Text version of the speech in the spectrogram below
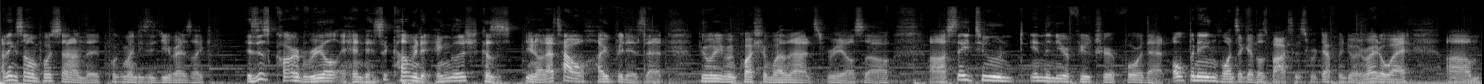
I think someone posted on the Pokemon TCG Reddit like, is this card real and is it coming to English? Because, you know, that's how hype it is that people even question whether or not it's real. So uh, stay tuned in the near future for that opening. Once I get those boxes, we're definitely doing right away. Um,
